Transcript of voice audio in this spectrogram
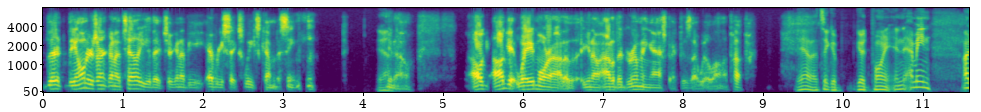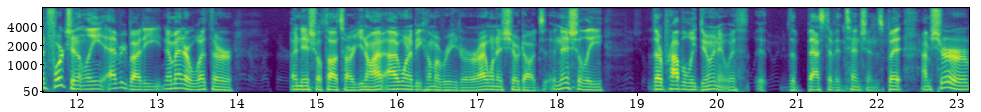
the owners aren't going to tell you that you're going to be every six weeks coming to see me yeah. you know i'll i'll get way more out of you know out of the grooming aspect as i will on a pup yeah that's a good good point and i mean unfortunately everybody no matter what their initial thoughts are you know i, I want to become a reader or i want to show dogs initially they're probably doing it with uh, the best of intentions. But I'm sure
